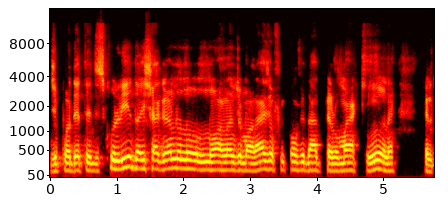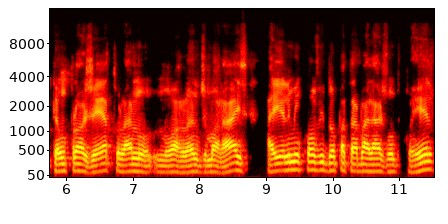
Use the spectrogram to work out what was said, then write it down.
de poder ter escolhido. Aí chegando no, no Orlando de Moraes, eu fui convidado pelo Marquinho, né? Ele tem um projeto lá no, no Orlando de Moraes. Aí ele me convidou para trabalhar junto com ele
